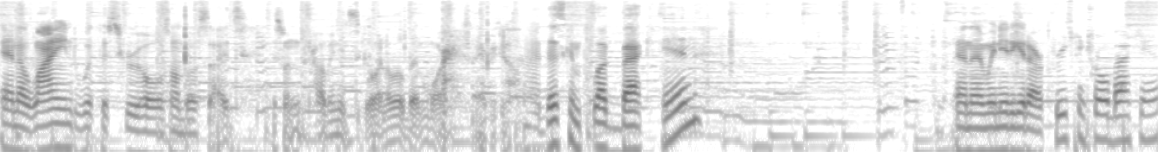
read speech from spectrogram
And aligned with the screw holes on both sides. This one probably needs to go in a little bit more. There we go. This can plug back in. And then we need to get our cruise control back in.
